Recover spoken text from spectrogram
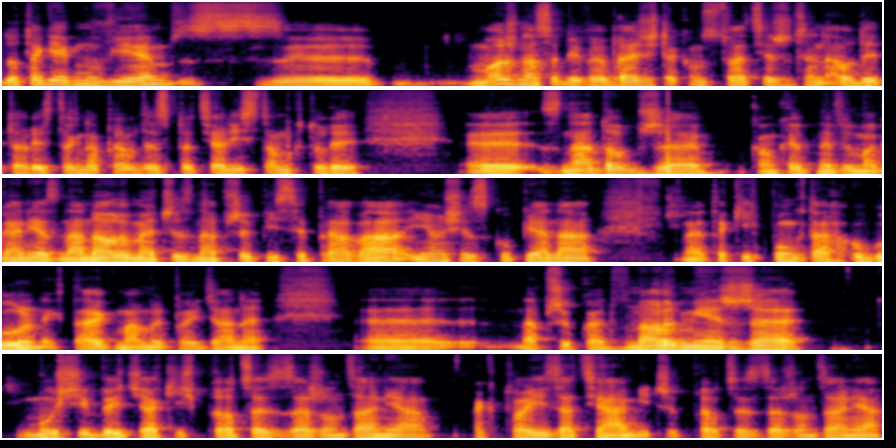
no tak jak mówiłem, z, można sobie wyobrazić taką sytuację, że ten audytor jest tak naprawdę specjalistą, który e, zna dobrze konkretne wymagania, zna normę czy zna przepisy prawa i on się skupia na, na takich punktach ogólnych. Tak? Mamy powiedziane e, na przykład w normie, że musi być jakiś proces zarządzania aktualizacjami, czy proces zarządzania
